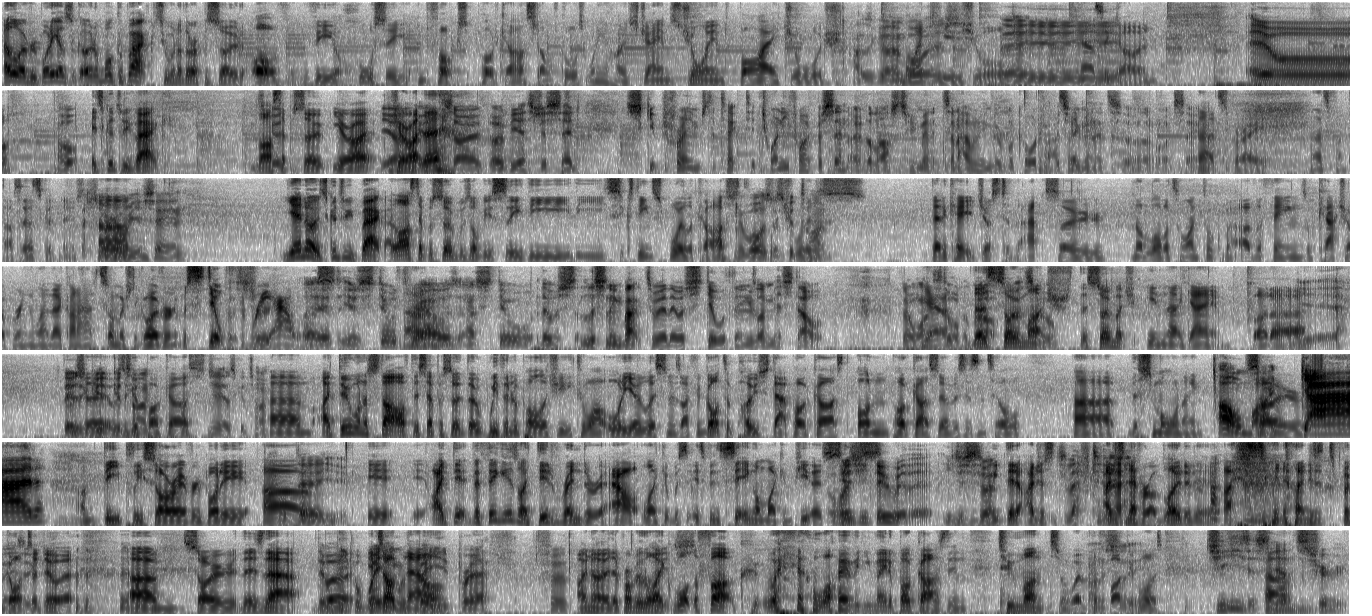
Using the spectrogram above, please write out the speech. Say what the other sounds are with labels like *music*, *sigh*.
Hello, everybody. How's it going? And welcome back to another episode of the Horsey and Fox podcast. I'm, of course, one of your hosts, James, joined by George, How's it going, like boys? usual. Hey. How's it going? Ayo. Oh, It's good to be back. it's Last good. episode, you alright? Yeah, you're right good. there? So OBS just said skipped frames detected 25% over the last two minutes, and I haven't even been recording for Classic. two minutes, so I don't know what's saying. That's great. That's fantastic. That's good news. so what Um, you saying? Yeah, no, it's good to be back. Uh, Last episode was obviously the the 16 spoiler cast. It was, it was good time. was dedicated just to that. So not a lot of time to talk about other things or catch up or anything like that. Kind of had so much to go over, and it was still That's three true. Uh, hours. it, it was still three Um, hours, and I still there was listening back to it. There were still things I missed out that I wanted yeah, to talk about. there's so much. that's There's so much in that game, but uh, Yeah, it was, a, good, it was good a good podcast. Yeah, it was a good time. Um, I do want to start off this episode though with an apology to our audio listeners. I forgot to post that podcast on podcast services until uh, this morning. oh my so- god! I'm deeply sorry, everybody. Um, How dare you. It, it- I did. The thing is, I did render it out. Like it was. It's been sitting on my computer. What did you do with it? You just We went, did it. I just. just left it. I just never uploaded it. I *laughs* just. *laughs* I just forgot to do it. Um. So there's that. There were but people it's waiting up with now. bated breath for. I know they're probably like, "What the fuck? *laughs* Why haven't you made a podcast in two months or whatever the fuck it was?" Jesus, yeah, that's Um, true.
